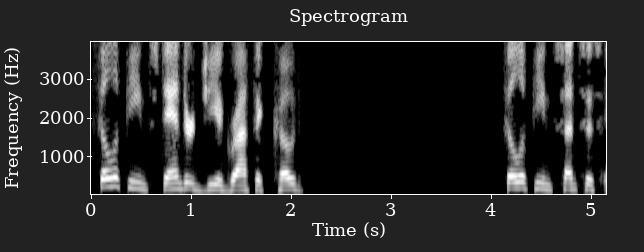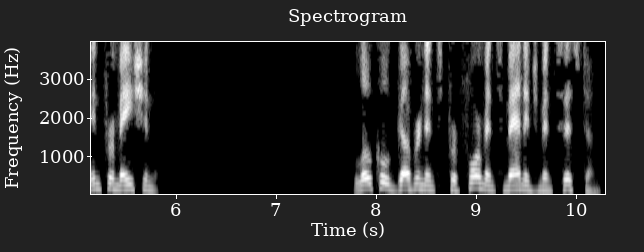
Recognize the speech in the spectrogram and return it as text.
Philippine Standard Geographic Code. Philippine Census Information. Local Governance Performance Management System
